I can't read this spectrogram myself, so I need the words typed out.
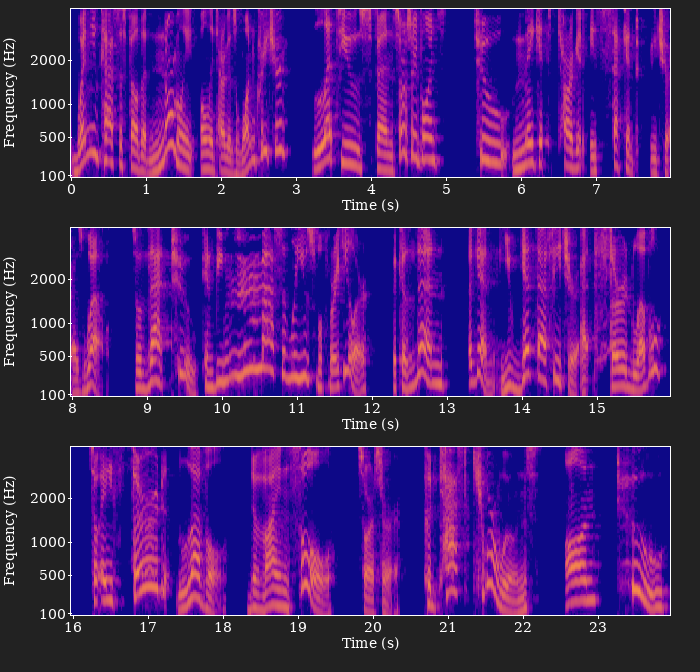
when you cast a spell that normally only targets one creature, lets you spend sorcery points to make it target a second creature as well. So that too can be massively useful for a healer because then, again, you get that feature at third level. So a third level Divine Soul sorcerer could cast Cure Wounds on two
